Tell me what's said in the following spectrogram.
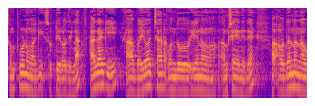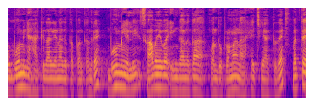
ಸಂಪೂರ್ಣವಾಗಿ ಸುಟ್ಟಿರೋದಿಲ್ಲ. ಹಾಗಾಗಿ ಆ ಬಯೋಚಾರ ಒಂದು ಏನು ಅಂಶ ಏನಿದೆ ಅದನ್ನು ನಾವು ಭೂಮಿಗೆ ಹಾಕಿದಾಗ ಏನಾಗುತ್ತಪ್ಪ ಅಂತಂದ್ರೆ, ಭೂಮಿಯಲ್ಲಿ ಸಾವಯವ ಇಂಗಾಲದ ಒಂದು ಪ್ರಮಾಣ ಹೆಚ್ಚಿಗೆ ಆಗ್ತದೆ. ಮತ್ತೆ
